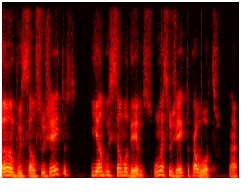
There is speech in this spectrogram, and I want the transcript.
ambos são sujeitos e ambos são modelos. Um é sujeito para o outro. Né?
